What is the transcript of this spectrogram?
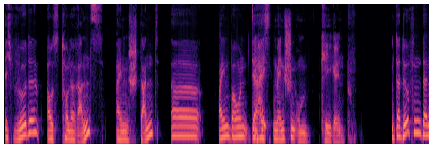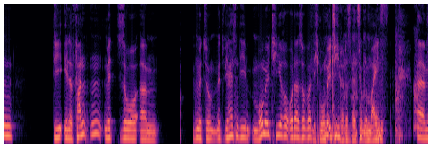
Ich würde aus Toleranz einen Stand äh, einbauen, der Ja, heißt Menschen umkegeln. Und da dürfen dann die Elefanten mit so, ähm, mit so, mit, wie heißen die, Murmeltiere oder sowas? Nicht Murmeltiere, das wäre zu gemein. ähm,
